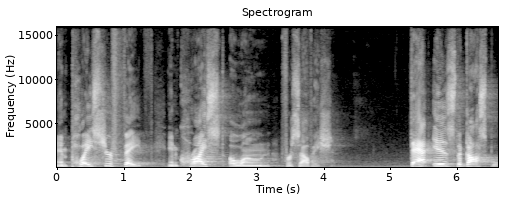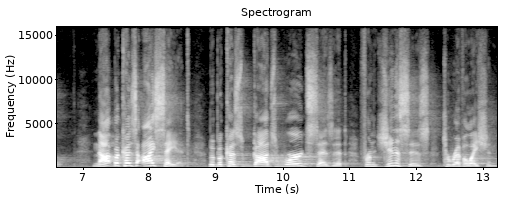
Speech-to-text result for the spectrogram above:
and place your faith in Christ alone for salvation. That is the gospel. Not because I say it, but because God's word says it from Genesis to Revelation.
